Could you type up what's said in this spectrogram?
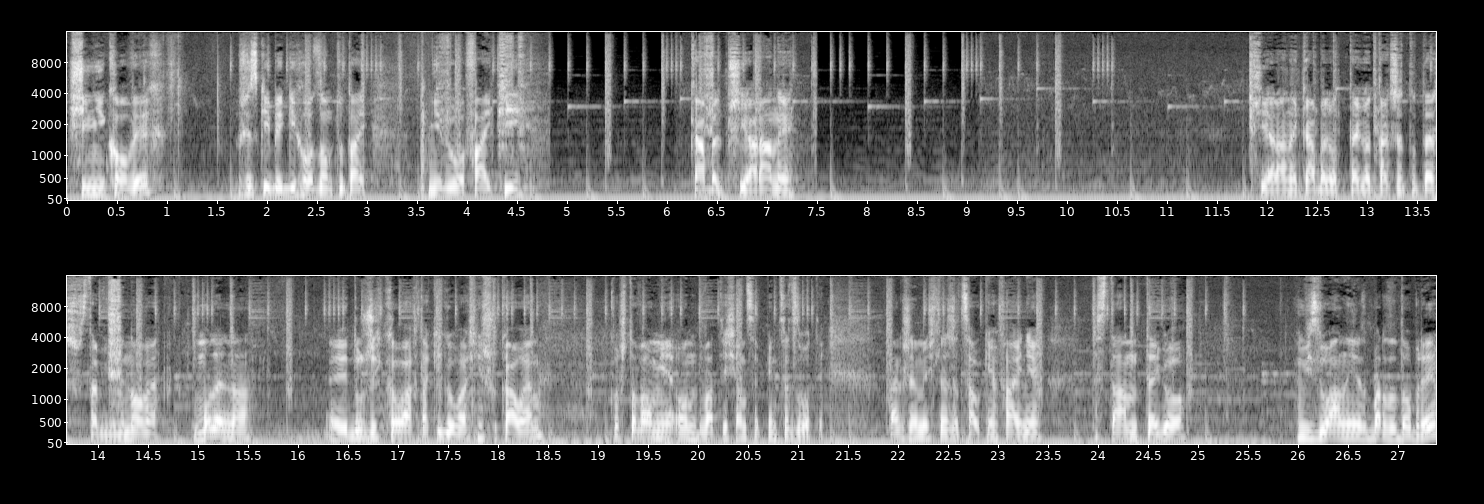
silnikowych wszystkie biegi chodzą. Tutaj nie było fajki. Kabel przyjarany. Przyjarany kabel od tego, także to też wstawimy nowe. Model na y, dużych kołach takiego właśnie szukałem. Kosztował mnie on 2500 zł. Także myślę, że całkiem fajnie. Stan tego wizualny jest bardzo dobry.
